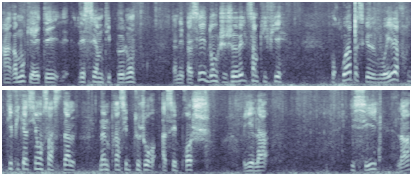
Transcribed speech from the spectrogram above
un rameau qui a été laissé un petit peu long l'année passée, donc je vais le simplifier. Pourquoi? Parce que vous voyez la fructification s'installe, même principe toujours assez proche. Vous voyez là, ici, là.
